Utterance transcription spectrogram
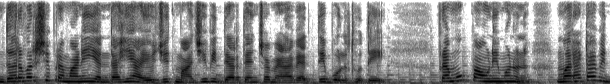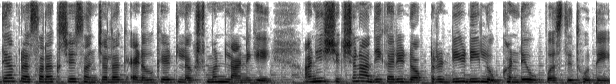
दरवर्षीप्रमाणे यंदाही आयोजित माजी विद्यार्थ्यांच्या मेळाव्यात ते बोलत होते. प्रमुख पाहुणे म्हणून मराठा विद्या प्रसारकचे संचालक ॲडव्होकेट लक्ष्मण लांडगे आणि शिक्षण अधिकारी डॉक्टर डी. डी. लोखंडे उपस्थित होते.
